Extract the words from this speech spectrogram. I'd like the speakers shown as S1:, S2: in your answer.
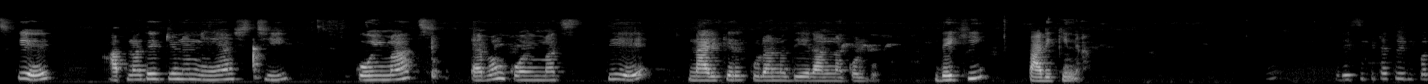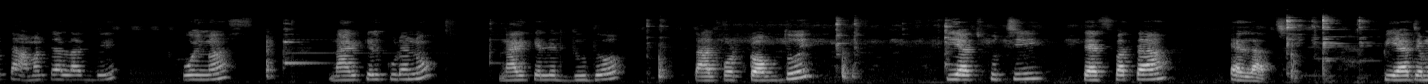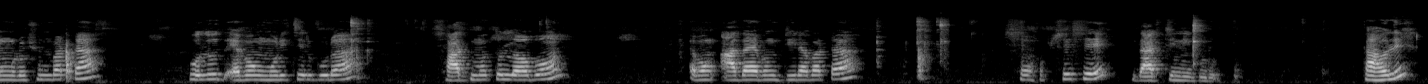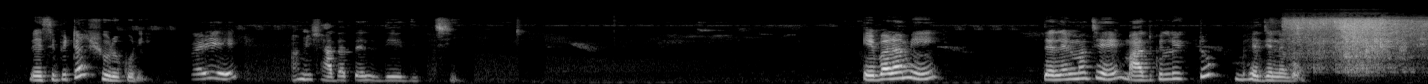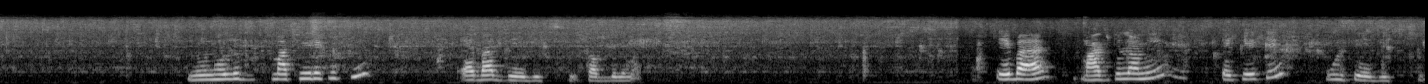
S1: আজকে আপনাদের জন্য নিয়ে আসছি কই মাছ এবং কই মাছ দিয়ে নারিকেল কুড়ানো দিয়ে রান্না করব। দেখি পারি কিনা। রেসিপিটা তৈরি করতে আমার যা লাগবে, কই মাছ, নারকেল কুড়ানো, নারকেলের দুধও, তারপর টক দই, পেঁয়াজ কুচি, তেজপাতা, এলাচ, পেঁয়াজ এবং রসুন বাটা হলুদ এবং মরিচের গুঁড়া, স্বাদ মতো লবণ এবং আদা এবং জিরা বাটা শেষে দারচিনি গুঁড়ো। তাহলে রেসিপিটা শুরু করি। আমি সাদা তেল দিয়ে দিচ্ছি। এবার আমি তেলের মাঝে মাছগুলো একটু ভেজে নেব। নুন, হলুদ মাখিয়ে রেখেছি। এবার দিয়ে দিচ্ছি সবগুলো মাছ। এবার মাছগুলো আমি একে একে উল্টিয়ে দিচ্ছি।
